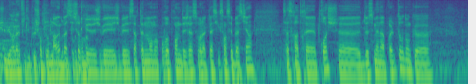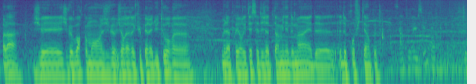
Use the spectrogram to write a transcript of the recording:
Julien Lafilippe, le champion du Ah ouais, monde. bah, c'est sûr que je vais, je vais certainement reprendre déjà sur la classique Saint-Sébastien. Ça sera très proche, euh, deux semaines après le tour. Donc voilà, je vais, je vais voir comment j'aurai récupéré du tour. Mais la priorité, c'est déjà de terminer demain et de, et de profiter un peu. C'est un tour réussi ou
